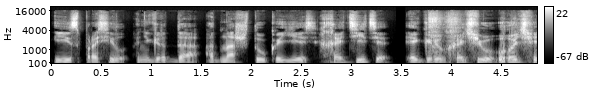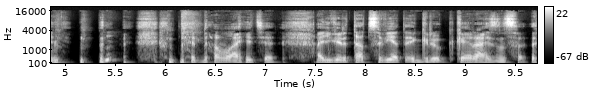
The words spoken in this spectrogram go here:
и спросил. Они говорят, да, одна штука есть. Хотите? Я говорю, хочу, очень. Давайте. Они говорят, а цвет? Я говорю, какая разница?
